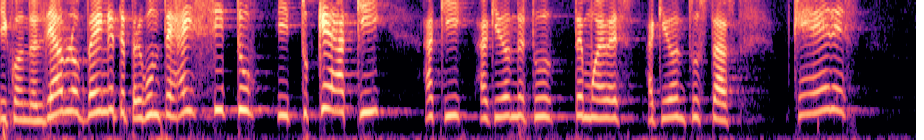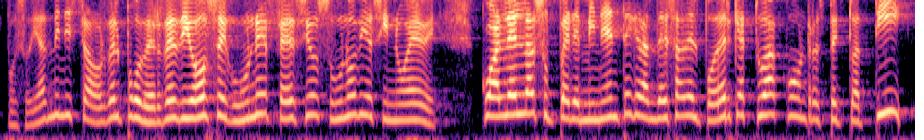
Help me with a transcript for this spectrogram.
Y cuando el diablo venga y te pregunte, ay, sí tú, ¿y tú qué aquí? Aquí, aquí donde tú te mueves, aquí donde tú estás, ¿qué eres? Pues soy administrador del poder de Dios según Efesios 1.19. ¿Cuál es la supereminente grandeza del poder que actúa con respecto a ti?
